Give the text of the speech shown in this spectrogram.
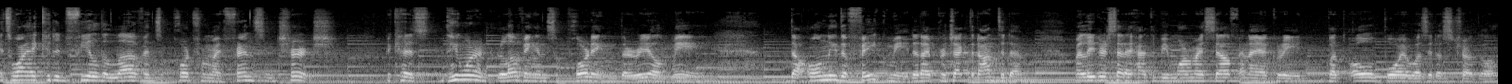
It's why I couldn't feel the love and support from my friends in church because they weren't loving and supporting the real me. The only the fake me that I projected onto them. My leader said I had to be more myself and I agreed, but oh boy was it a struggle.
